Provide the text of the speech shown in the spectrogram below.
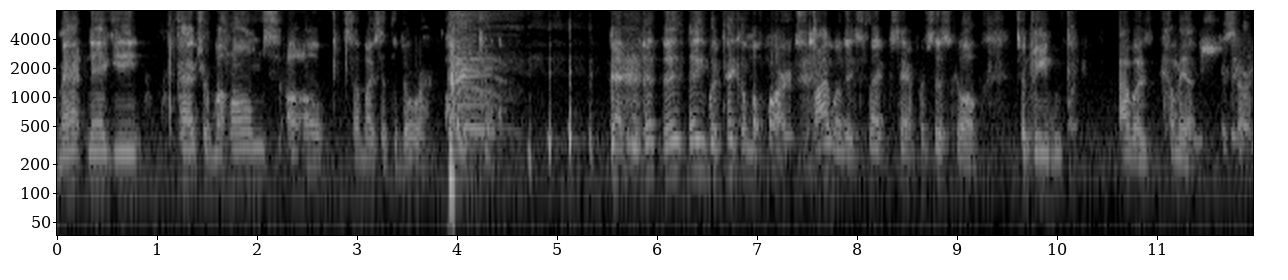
Matt Nagy, Patrick Mahomes. Uh oh, somebody's at the door. Oh, that, that- they, they would pick them apart. I would expect San Francisco to be. I would come in. Sorry.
